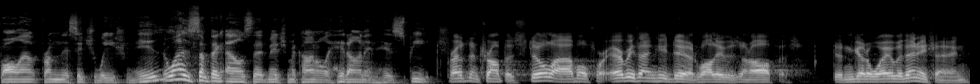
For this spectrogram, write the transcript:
fallout from this situation is. There was something else that Mitch McConnell hit on in his speech. President Trump is still liable for everything he did while he was in office. Didn't get away with anything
